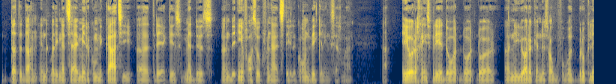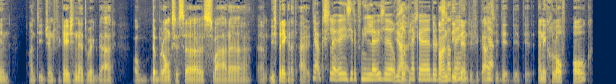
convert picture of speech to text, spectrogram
dat er dan, in wat ik net zei, meer een communicatietraject is met dus eh, de invalshoek vanuit stedelijke ontwikkeling, zeg maar. Nou, heel erg geïnspireerd door, door, door eh, New York en dus ook bijvoorbeeld Brooklyn, anti-gentrification network daar. Ook de Bronx is eh, zware, eh, die spreken dat uit. Ja, ook je ziet ook van die leuzen op veel plekken door de stad heen. Anti-gentrificatie, dit, dit, dit. En ik geloof ook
